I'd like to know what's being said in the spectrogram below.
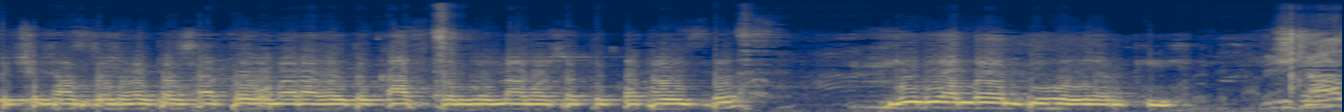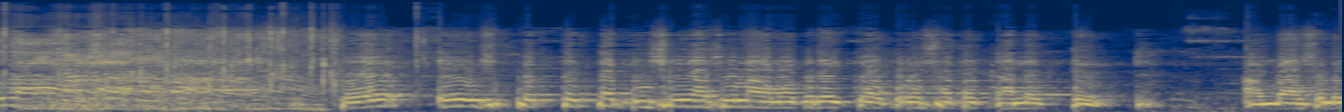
বিশ্ব স্বাস্থ্য সাথে ওনারা হয়তো কাজ করবেন আমার সাথে কথা হয়েছে। যদি আমরা এমপি হই আর কি। তো এই প্রত্যেকটা বিষয় আসলে আমাদের অপরের সাথে কানেক্টেড আমরা আসলে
